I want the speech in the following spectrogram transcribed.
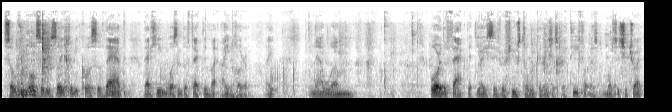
So he also was because of that, that he wasn't affected by ayin horror. Right? Now, um, or the fact that Yosef refused to look at Ashes Potiphar as much as she tried.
